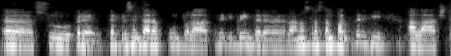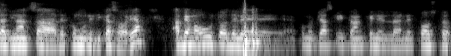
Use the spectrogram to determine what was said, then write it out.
eh, su- per, per presentare appunto la 3D printer, la nostra stampante 3D alla cittadinanza del comune di Casoria. Abbiamo avuto delle, come ho già scritto anche nel, nel post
